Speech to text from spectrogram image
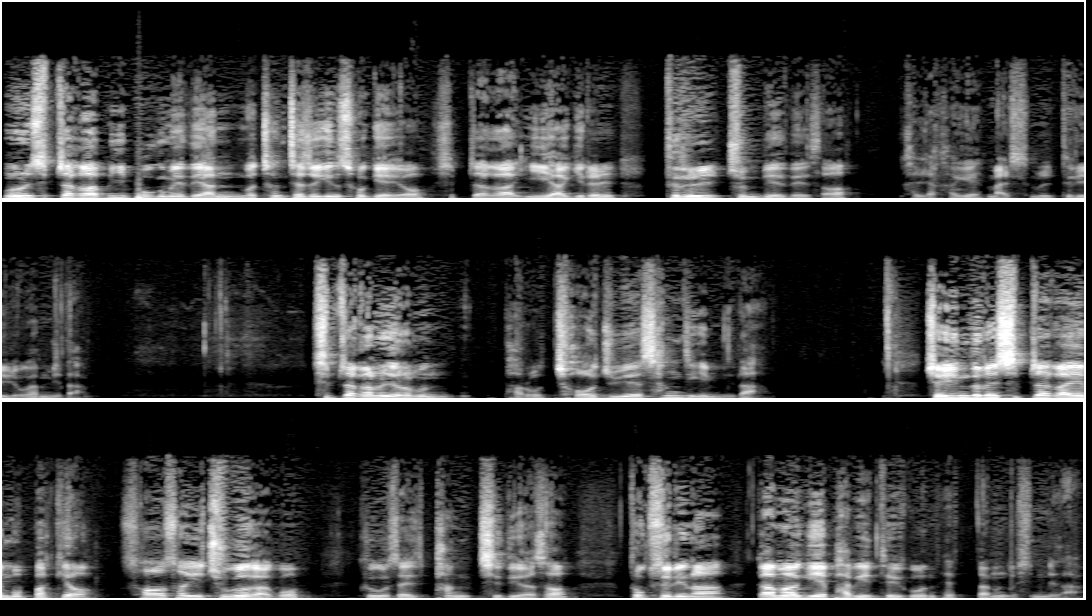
오늘 십자가 이 복음에 대한 뭐 전체적인 소개요. 십자가 이야기를 들을 준비에 대해서 간략하게 말씀을 드리려고 합니다. 십자가는 여러분 바로 저주의 상징입니다. 죄인들은 십자가에 못 박혀 서서히 죽어가고 그곳에 방치되어서 독수리나 까마귀의 밥이 되곤 했다는 것입니다.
